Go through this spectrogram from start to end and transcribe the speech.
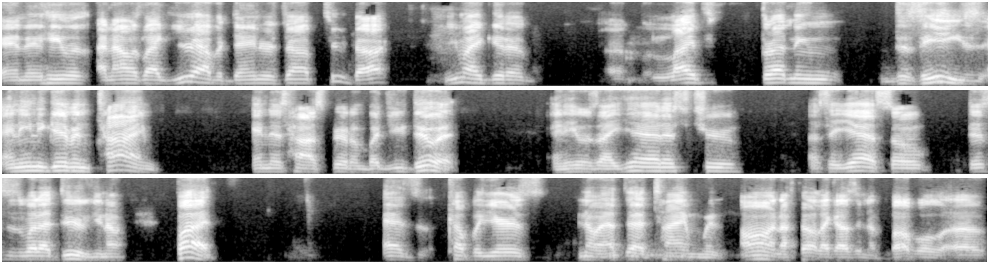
and then he was, and I was like, "You have a dangerous job too, Doc. You might get a, a life-threatening disease at any given time in this hospital, but you do it." And he was like, "Yeah, that's true." I said, "Yeah, so this is what I do, you know." But as a couple years, you know, at that time went on, I felt like I was in a bubble of,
